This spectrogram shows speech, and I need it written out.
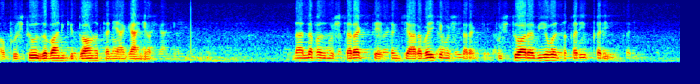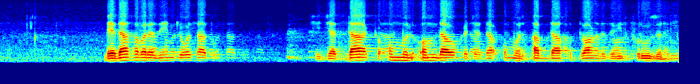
او پښتو زبان کې دواړو تنیاګانې وي دا لفظ مشترک دی څنګه عربی کې مشترک دی پښتو عربي او څه قریب قریب به دا خبره زین کې وساتو چې جدا ک ام الام دا او ک جدا ام الاب دا خو دوانه د زویل فروز نه دي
